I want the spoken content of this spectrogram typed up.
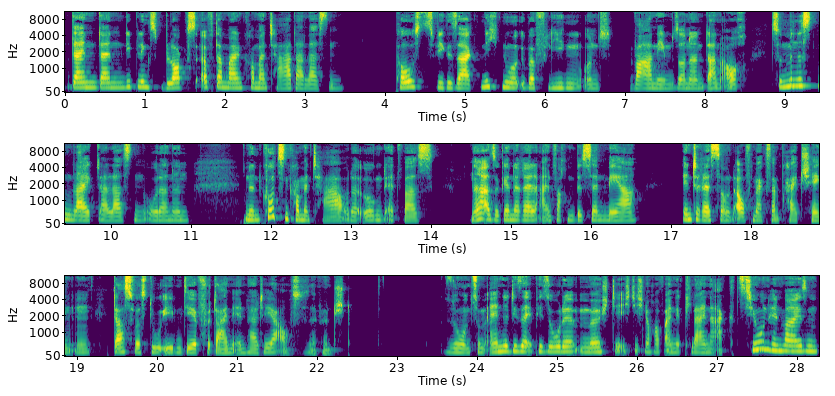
Dein, dein Lieblingsblogs öfter mal einen Kommentar da lassen. Posts, wie gesagt, nicht nur überfliegen und wahrnehmen, sondern dann auch zumindest ein Like da lassen oder einen, einen kurzen Kommentar oder irgendetwas. Ne? Also generell einfach ein bisschen mehr Interesse und Aufmerksamkeit schenken. Das, was du eben dir für deine Inhalte ja auch so sehr wünscht. So, und zum Ende dieser Episode möchte ich dich noch auf eine kleine Aktion hinweisen.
